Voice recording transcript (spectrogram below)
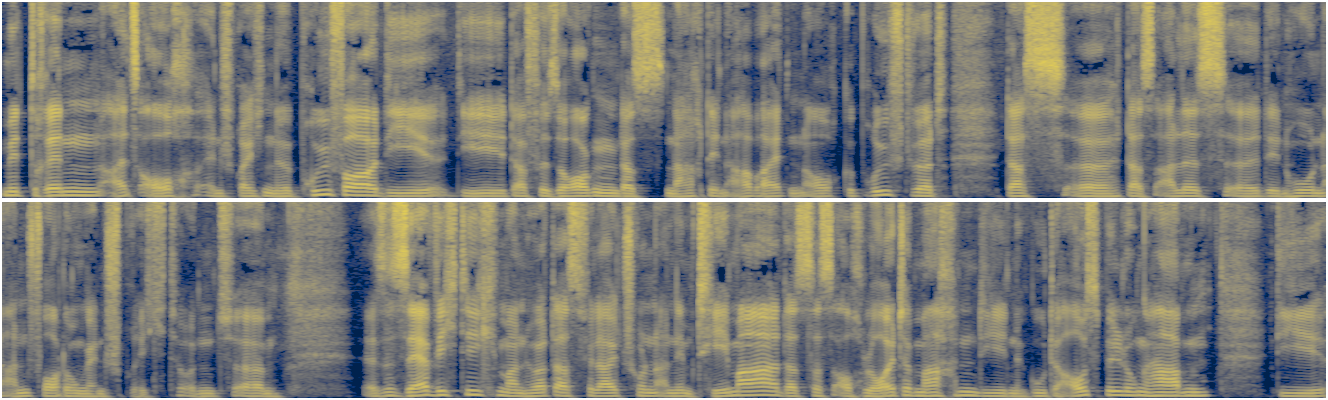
mit drin, als auch entsprechende Prüfer, die, die dafür sorgen, dass nach den Arbeiten auch geprüft wird, dass äh, das alles äh, den hohen Anforderungen entspricht. Und ähm, es ist sehr wichtig, man hört das vielleicht schon an dem Thema, dass das auch Leute machen, die eine gute Ausbildung haben, die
